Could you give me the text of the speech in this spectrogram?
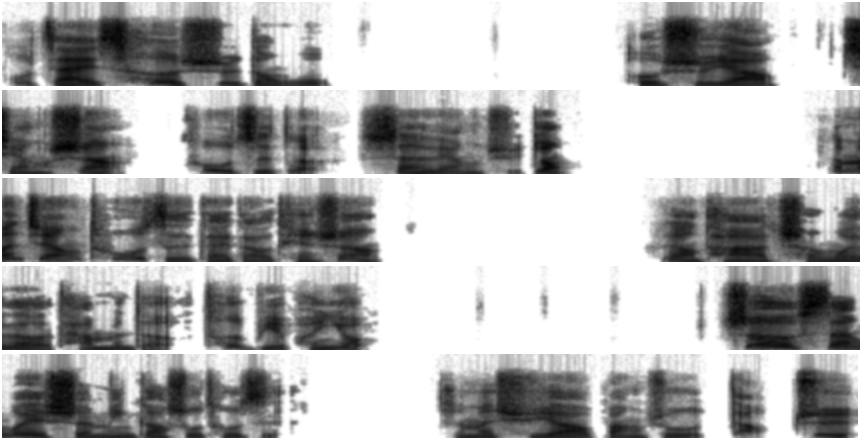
不再测试动物，而是要奖赏兔子的善良举动。他们将兔子带到天上，让它成为了他们的特别朋友。这三位神明告诉兔子，他们需要帮助导致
